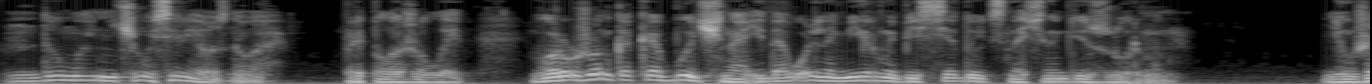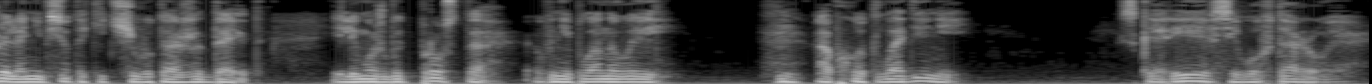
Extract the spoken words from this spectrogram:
«Думаю, ничего серьезного», — предположил Лейд. «Вооружен, как обычно, и довольно мирно беседует с ночным дежурным. Неужели они все-таки чего-то ожидают? Или, может быть, просто внеплановый хм, обход владений?» «Скорее всего, второе».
